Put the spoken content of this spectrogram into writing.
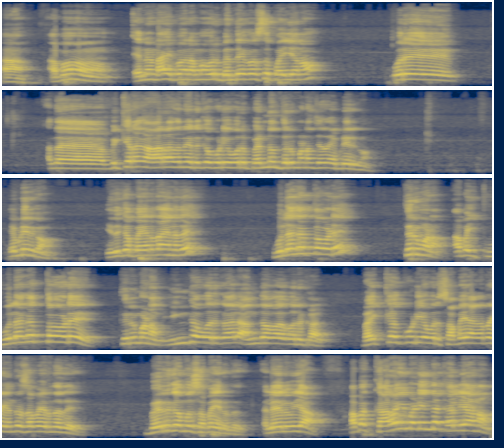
ஆ அப்போ என்னென்னா இப்போ நம்ம ஒரு பெந்தேகோச பையனும் ஒரு அந்த விக்கிரக ஆராதனை இருக்கக்கூடிய ஒரு பெண்ணும் திருமணம் செய்தால் எப்படி இருக்கும்? எப்படி இருக்கும்? இதுக்கு பெயர் தான் என்னது? உலகத்தோடு திருமணம். அப்போ உலகத்தோடு திருமணம். இங்கே ஒரு கால் அங்கே ஒரு கால். வைக்கக்கூடிய ஒரு சபையாக தான் எந்த சபை இருந்தது? பெருகமு சபை இருந்தது. இல்லையா அப்போ கரைபடிந்த கல்யாணம்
